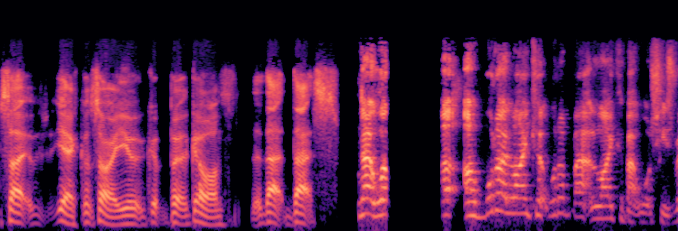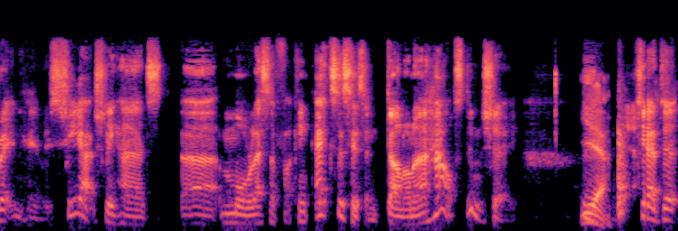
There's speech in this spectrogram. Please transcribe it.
so yeah, sorry, you, but go on. That that's No, well, uh, uh, what I like, what about like about what she's written here is she actually had uh, more or less a fucking exorcism done on her house, didn't she? yeah. She had to,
